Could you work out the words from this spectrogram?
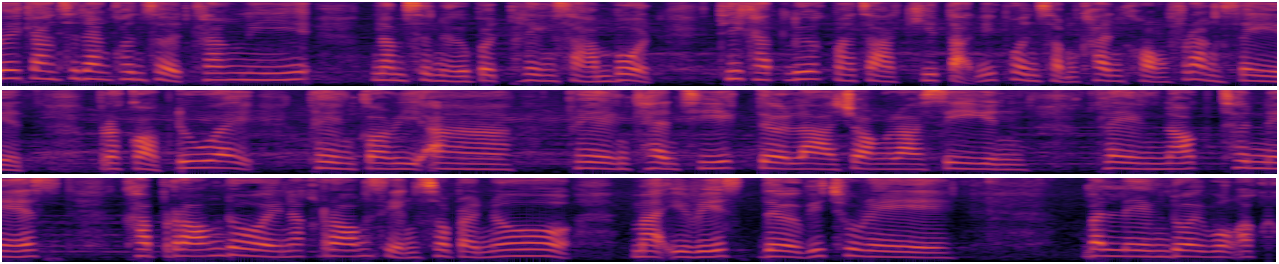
โดยการแสดงคอนเสิร์ตครั้งนี้นำเสนอบทเพลง 3 บท ที่คัดเลือกมาจากคีตนิพนธ์สำคัญของฝรั่งเศส ประกอบด้วยเพลงกอริอา เพลง Cantique de la j o n g l a c i n เพลง Nocturnes ขับร้องโดยนักร้องเสียงโซปราโน มาอิริส เดอวิชูเรบรรเลงโดยวงออร์เค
